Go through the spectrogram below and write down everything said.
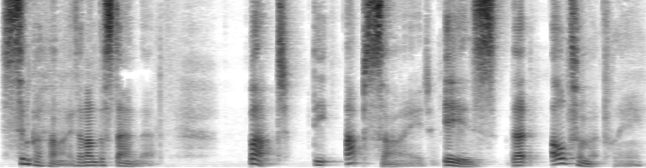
sympathize and understand that. But the upside is that ultimately,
